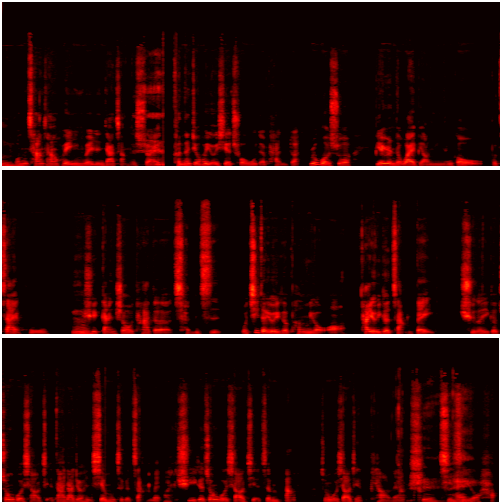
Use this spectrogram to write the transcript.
嗯，我们常常会因为人家长得帅，可能就会有一些错误的判断。如果说别人的外表你能够不在乎，你去感受他的诚挚。我记得有一个朋友哦，他有一个长辈娶了一个中国小姐，大家就很羡慕这个长辈。哇，娶一个中国小姐真棒！中国小姐很漂亮，是气质又好。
